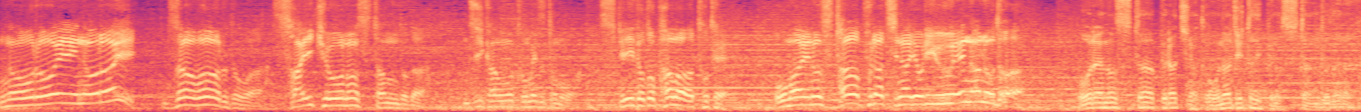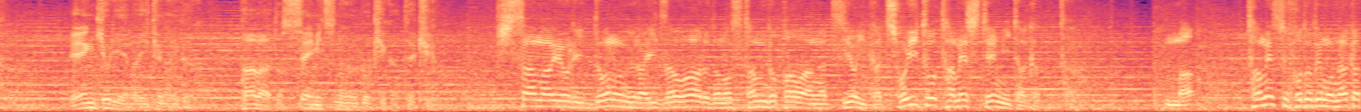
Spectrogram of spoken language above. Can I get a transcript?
呪い呪い。ザ・ワールドは最強のスタンドだ。時間を止めずともスピードとパワーとてお前のスタープラチナより上なのだ。俺のスタープラチナと同じタイプのスタンドだな遠距離へはいけないがパワーと精密な動きができる。貴様よりどのぐらいザワールドのスタンドパワーが強いかちょいと試してみたかった。ま試すほどでもなかっ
